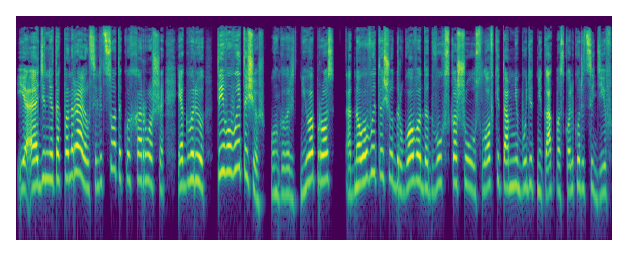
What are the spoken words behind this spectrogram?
И один мне так понравился, лицо такое хорошее. Я говорю, ты его вытащишь? Он говорит, не вопрос. Одного вытащу, другого до двух скошу. Условки там не будет никак, поскольку рецидив.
